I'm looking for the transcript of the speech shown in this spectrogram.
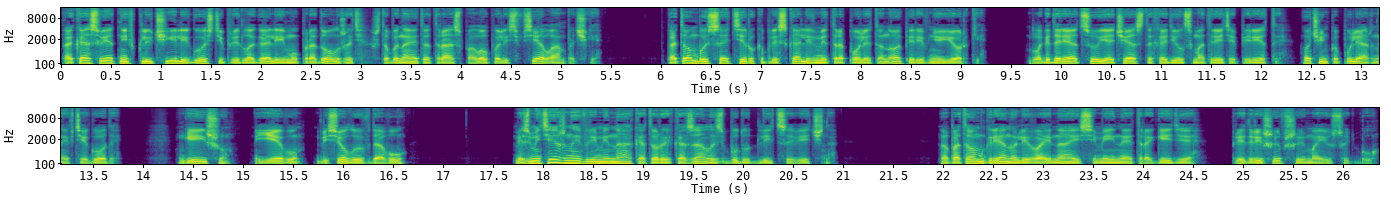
Пока свет не включили, гости предлагали ему продолжить, чтобы на этот раз полопались все лампочки. Потом Буссетти рукоплескали в Метрополитен-опере в Нью-Йорке. Благодаря отцу я часто ходил смотреть опереты, очень популярные в те годы. Гейшу, Еву, Веселую вдову. Безмятежные времена, которые, казалось, будут длиться вечно. Но потом грянули война и семейная трагедия, предрешившие мою судьбу.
